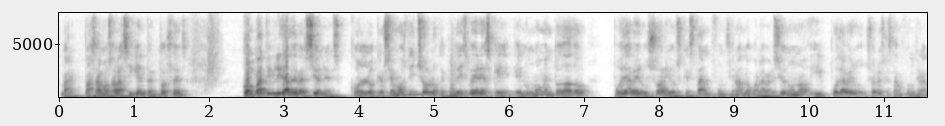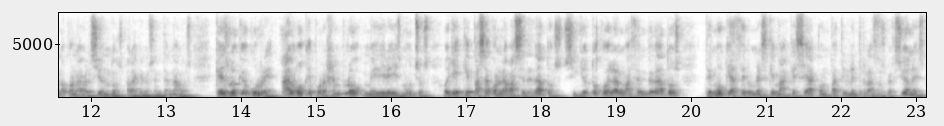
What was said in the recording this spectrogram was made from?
Vale, pasamos a la siguiente entonces. Compatibilidad de versiones. Con lo que os hemos dicho, lo que podéis ver es que en un momento dado puede haber usuarios que están funcionando con la versión 1 y puede haber usuarios que están funcionando con la versión 2, para que nos entendamos. ¿Qué es lo que ocurre? Algo que, por ejemplo, me diréis muchos, oye, ¿qué pasa con la base de datos? Si yo toco el almacén de datos, tengo que hacer un esquema que sea compatible entre las dos versiones.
